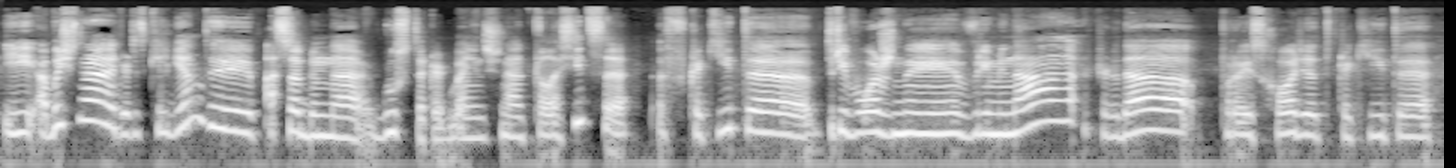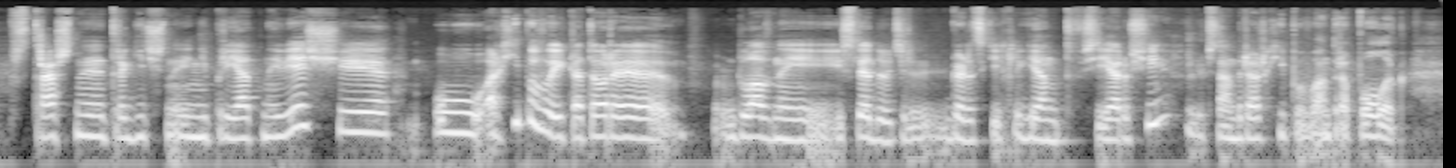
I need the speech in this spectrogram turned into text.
И обычно городские легенды, особенно густо, как бы они начинают колоситься, в какие-то тревожные времена, когда происходят какие-то страшные, трагичные, неприятные вещи. У Архиповой, которая главный исследователь городских легенд всей Руси, Александра Архипова, антрополог, Э,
